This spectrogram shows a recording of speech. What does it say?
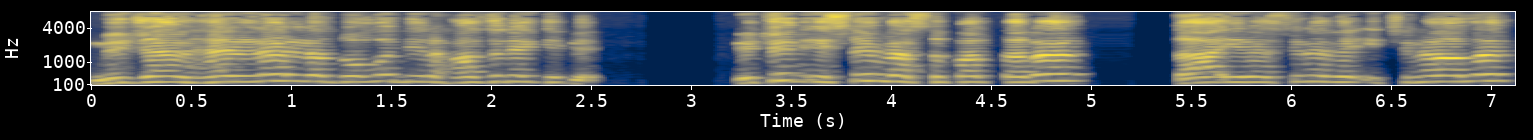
mücevherlerle dolu bir hazine gibi. Bütün isim ve sıfatları dairesine ve içine alır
